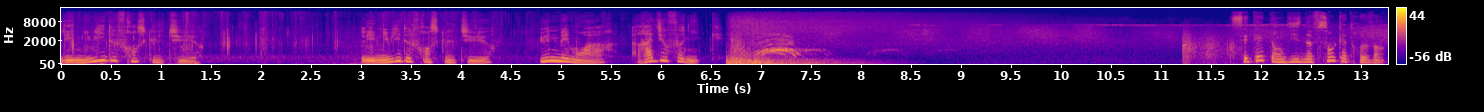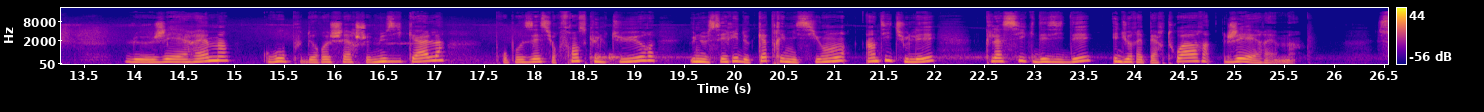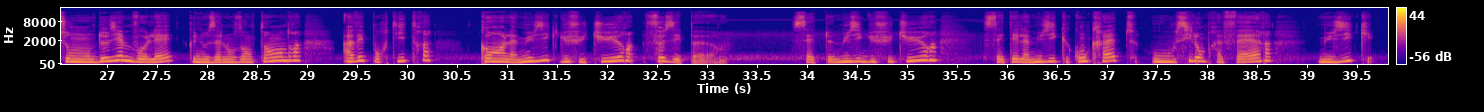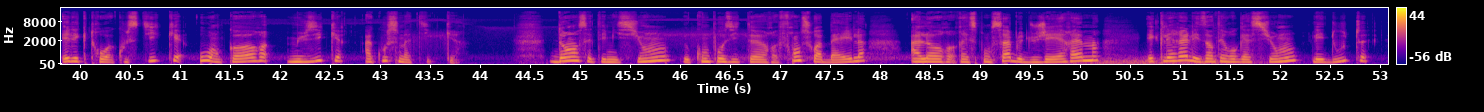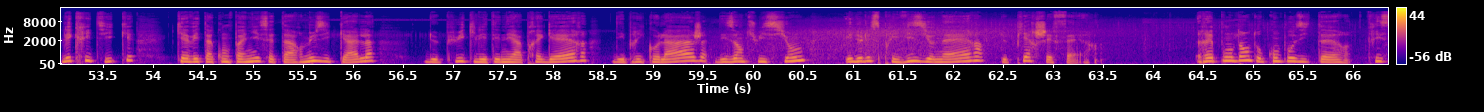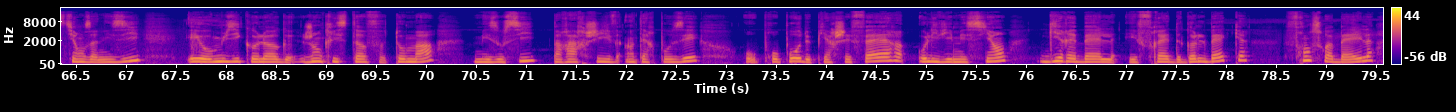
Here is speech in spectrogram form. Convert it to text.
Les nuits de France Culture. Les nuits de France Culture, une mémoire radiophonique. C'était en 1980. Le GRM, groupe de recherche musicale, proposait sur France Culture une série de quatre émissions intitulées Classiques des idées et du répertoire GRM. Son deuxième volet, que nous allons entendre, avait pour titre Quand la musique du futur faisait peur. Cette musique du futur, c'était la musique concrète ou, si l'on préfère, musique électroacoustique ou encore musique acousmatique. Dans cette émission, le compositeur François Bayle, alors responsable du GRM, éclairait les interrogations, les doutes, les critiques qui avaient accompagné cet art musical depuis qu'il était né après-guerre, des bricolages, des intuitions et de l'esprit visionnaire de Pierre Schaeffer. Répondant au compositeur Christian Zanesi et au musicologue Jean-Christophe Thomas, mais aussi par archives interposées aux propos de Pierre Schaeffer, Olivier Messiaen, Guy Rebel et Fred Goldbeck, François Bayle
